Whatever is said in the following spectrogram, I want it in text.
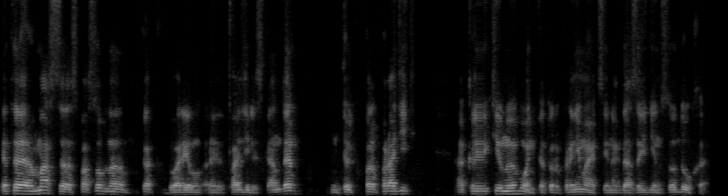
эта масса способна, как говорил э, Фазиль Искандер, только породить э, коллективную вонь, которая принимается иногда за единство духа.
